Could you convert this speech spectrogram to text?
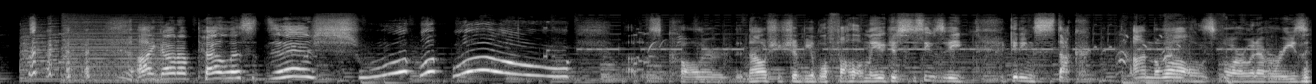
I got a palace dish! Woo, woo, woo! I'll just call her. Now she should be able to follow me because she seems to be getting stuck on the walls for whatever reason.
